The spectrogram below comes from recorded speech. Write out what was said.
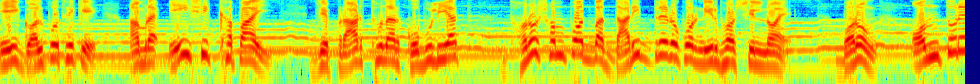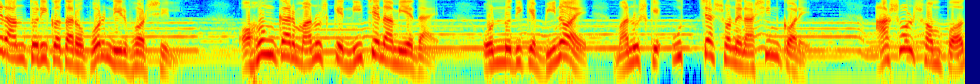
এই গল্প থেকে আমরা এই শিক্ষা পাই যে প্রার্থনার কবুলিয়াত ধনসম্পদ বা দারিদ্র্যের ওপর নির্ভরশীল নয়, বরং অন্তরের আন্তরিকতার ওপর নির্ভরশীল। অহংকার মানুষকে নিচে নামিয়ে দেয়, অন্যদিকে বিনয় মানুষকে উচ্চাসনে নাসীন করে। আসল সম্পদ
